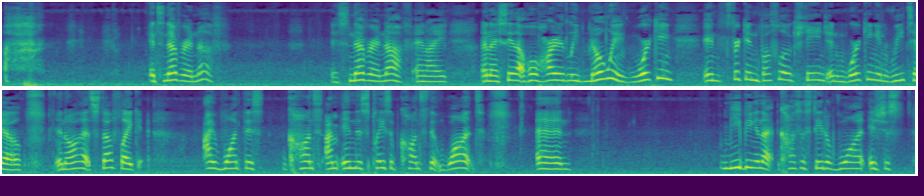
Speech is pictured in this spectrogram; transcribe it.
it's never enough. It's never enough. And i and i say that wholeheartedly knowing working in freaking buffalo exchange and working in retail and all that stuff like i want this const i'm in this place of constant want and me being in that constant state of want is just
